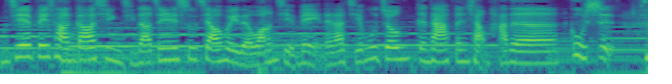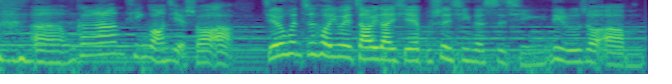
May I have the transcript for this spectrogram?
我们今天非常高兴，请到真耶稣教会的王姐妹来到节目中，跟大家分享她的故事。呃，我们刚刚听王姐说啊，结了婚之后，因为遭遇到一些不顺心的事情，例如说，嗯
